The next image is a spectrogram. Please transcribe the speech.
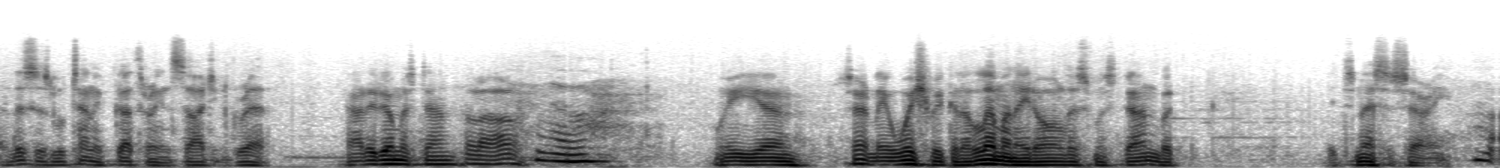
And this is Lieutenant Guthrie and Sergeant Grebb. How do you do, Miss Dunn? Hello. Hello. We uh, certainly wish we could eliminate all this, Miss Dunn, but it's necessary. Well,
